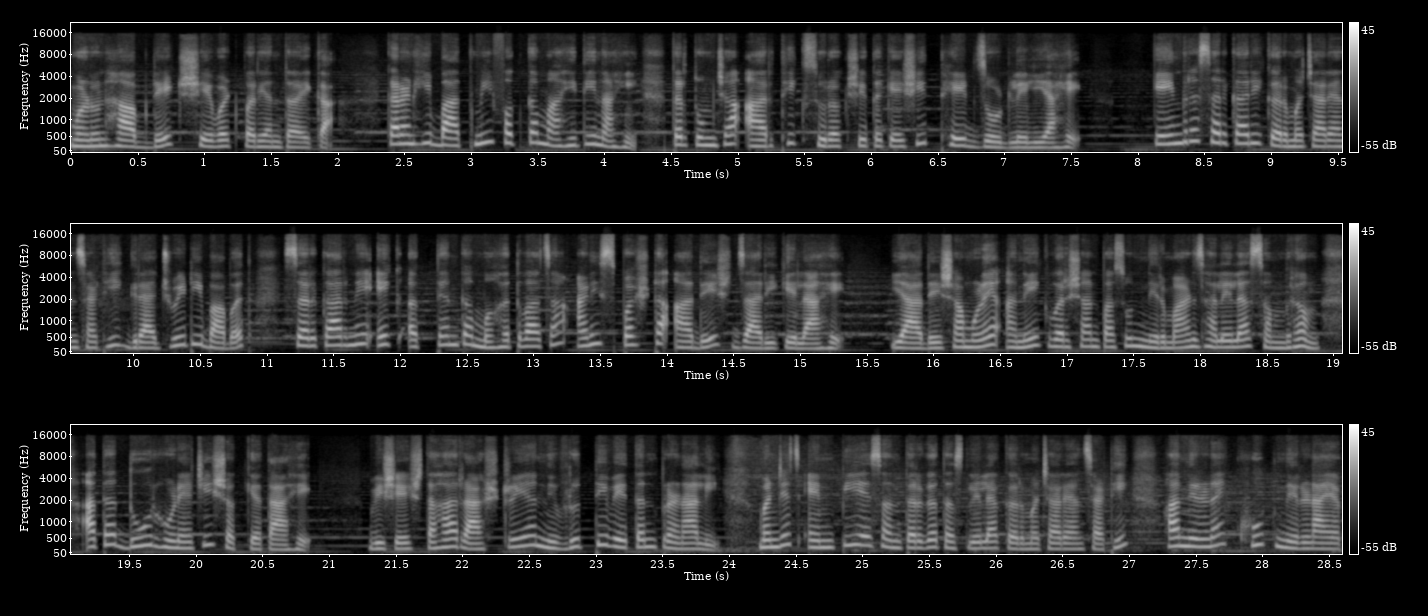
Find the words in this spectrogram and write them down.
म्हणून हा अपडेट शेवटपर्यंत ऐका. कारण ही बातमी फक्त माहिती नाही तर तुमच्या आर्थिक सुरक्षिततेशी थेट जोडलेली आहे. केंद्र सरकारी कर्मचाऱ्यांसाठी ग्रॅज्युएटीबाबत सरकारने एक अत्यंत महत्त्वाचा आणि स्पष्ट आदेश जारी केला आहे. या आदेशामुळे अनेक वर्षांपासून निर्माण झालेला संभ्रम आता दूर होण्याची शक्यता आहे. विशेषत राष्ट्रीय निवृत्ती वेतन प्रणाली म्हणजेच एन पी एस अंतर्गत असलेल्या कर्मचाऱ्यांसाठी हा निर्णय खूप निर्णायक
